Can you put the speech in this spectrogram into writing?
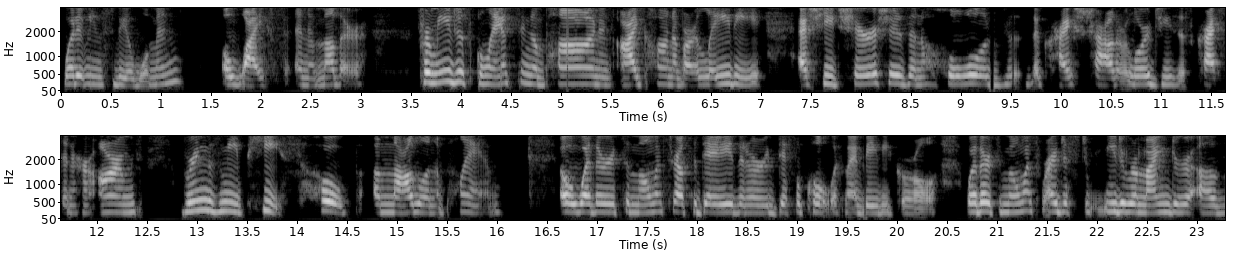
what it means to be a woman, a wife, and a mother. For me, just glancing upon an icon of Our Lady as she cherishes and holds the Christ child, our Lord Jesus Christ, in her arms brings me peace, hope, a model, and a plan oh, whether it's moments throughout the day that are difficult with my baby girl, whether it's moments where I just need a reminder of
